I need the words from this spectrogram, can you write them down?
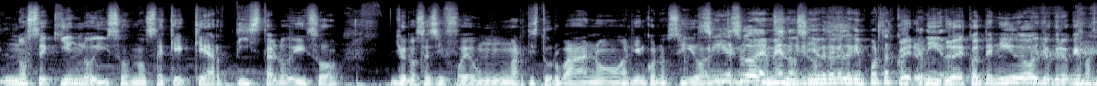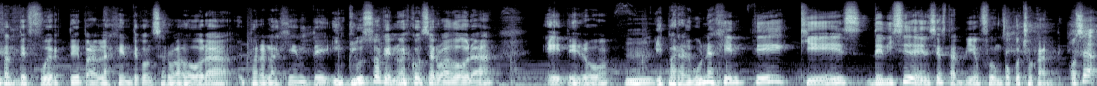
no sé quién lo hizo, no sé qué, qué artista lo hizo. Yo no sé si fue un artista urbano, alguien conocido. Sí, alguien que eso no es lo de menos. Sí, yo creo que lo que importa es el Pero contenido. Lo de contenido yo creo que es bastante fuerte para la gente conservadora, para la gente, incluso que no es conservadora, hetero, Mm. y para alguna gente que es de disidencias también fue un poco chocante. O sea,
